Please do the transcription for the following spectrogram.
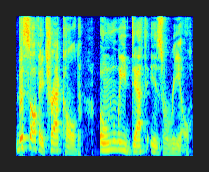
this is off a track called Only Death is Real.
